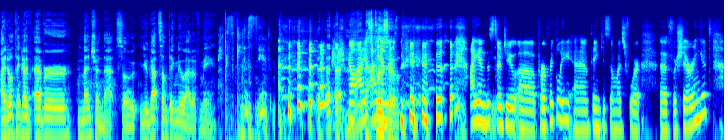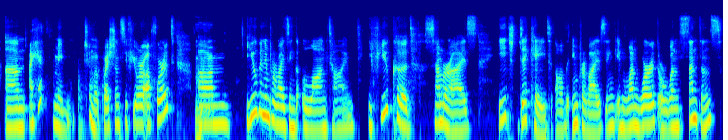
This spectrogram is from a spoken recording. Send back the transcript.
I don't think I've ever mentioned that. So you got something new out of me. Exclusive. no, I Exclusive. I, understood, I understood you uh, perfectly, and thank you so much for uh, for sharing it. Um, I have maybe two more questions if you're up for it. Mm-hmm. Um, you've been improvising a long time. If you could summarize each decade of improvising in one word or one sentence,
